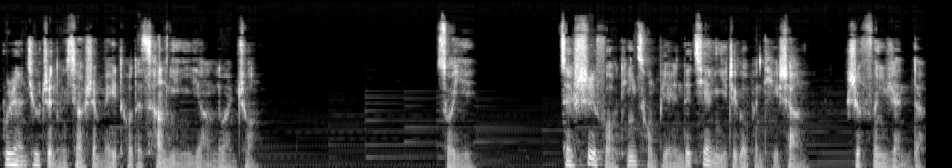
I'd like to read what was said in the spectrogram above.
不然就只能像是没头的苍蝇一样乱撞。所以，在是否听从别人的建议这个问题上，是分人的。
